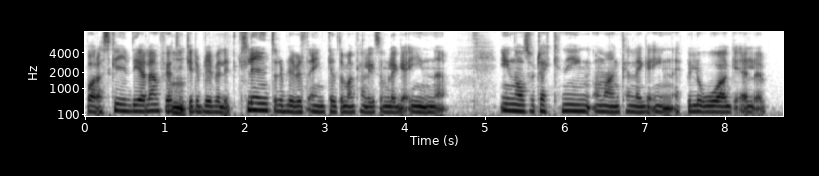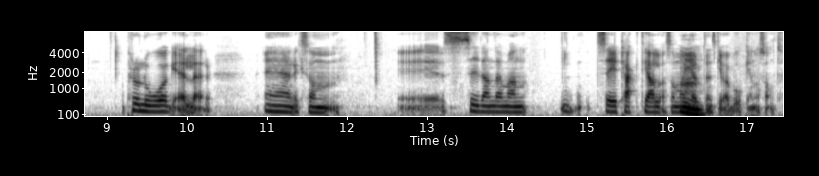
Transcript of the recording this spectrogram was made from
bara skrivdelen för jag Mm. tycker det blir väldigt cleant och det blir väldigt enkelt och man kan liksom lägga in eh, innehållsförteckning och man kan lägga in epilog eller prolog eller eh, liksom eh, sidan där man säger tack till alla som har Mm. hjälpt en skriva boken och sånt.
